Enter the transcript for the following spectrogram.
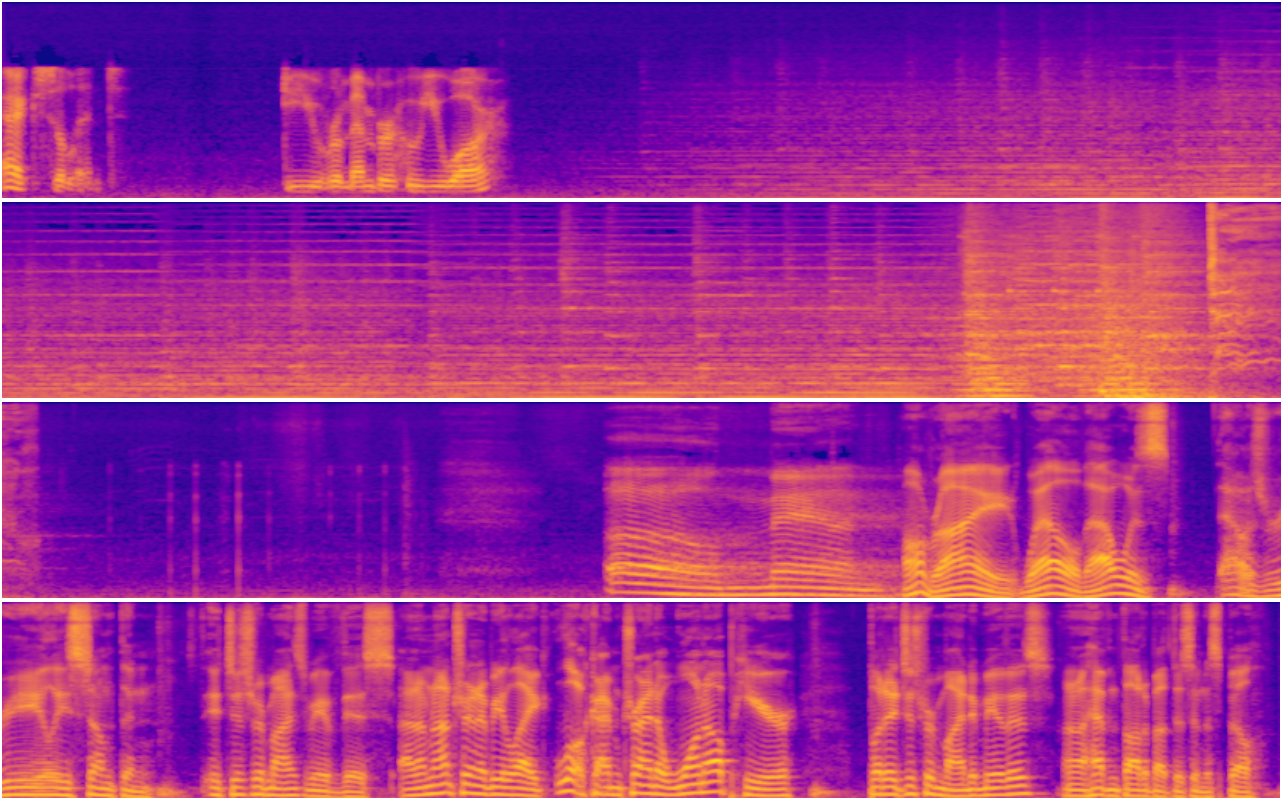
Excellent. Do you remember who you are? Was that was really something. It just reminds me of this. And I'm not trying to be like, look, I'm trying to one up here, but it just reminded me of this. I, know, I haven't thought about this in a spell.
